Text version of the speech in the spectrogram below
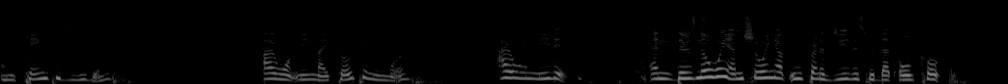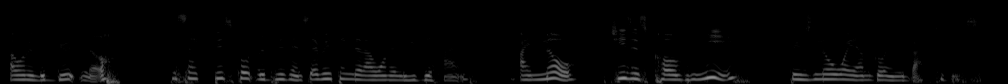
and came to Jesus. I won't need my coat anymore. I won't need it. And there's no way I'm showing up in front of Jesus with that old coat. I want to look good. No. It's like this coat represents everything that I want to leave behind. I know Jesus called me, there's no way I'm going back to this.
